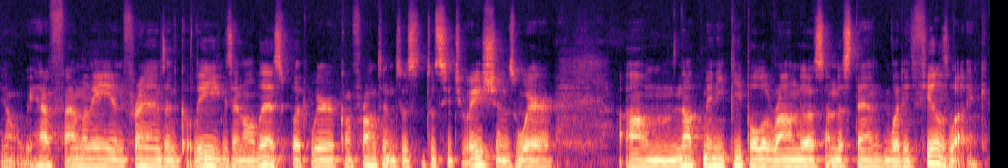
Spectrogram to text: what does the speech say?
you know, we have family and friends and colleagues and all this, but we're confronted to, to situations where um, not many people around us understand what it feels like.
